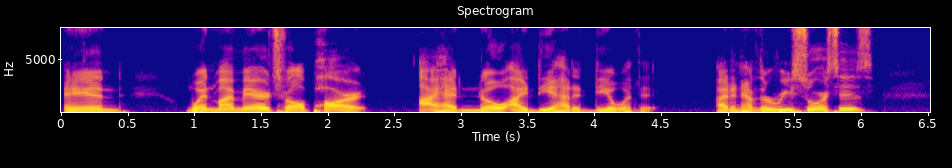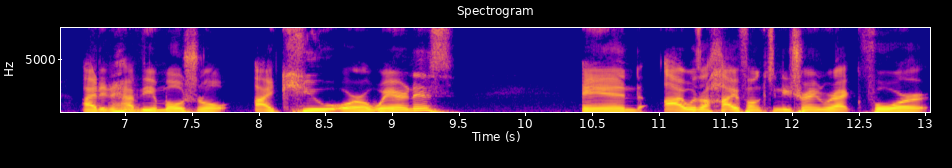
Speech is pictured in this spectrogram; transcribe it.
And when my marriage fell apart, I had no idea how to deal with it. I didn't have the resources. I didn't have the emotional IQ or awareness. And I was a high functioning train wreck for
